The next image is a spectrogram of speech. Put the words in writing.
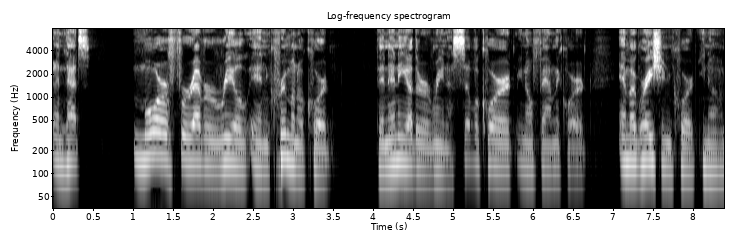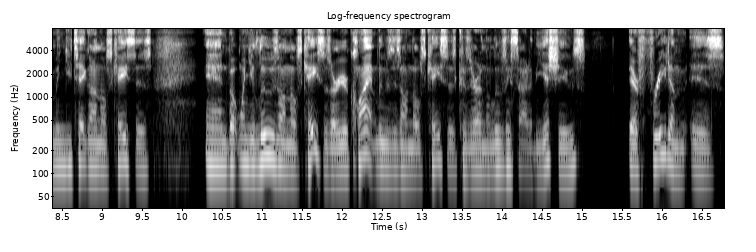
And that's more forever real in criminal court than any other arena civil court, you know, family court, immigration court. You know, I mean, you take on those cases. And but when you lose on those cases, or your client loses on those cases because they're on the losing side of the issues, their freedom is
